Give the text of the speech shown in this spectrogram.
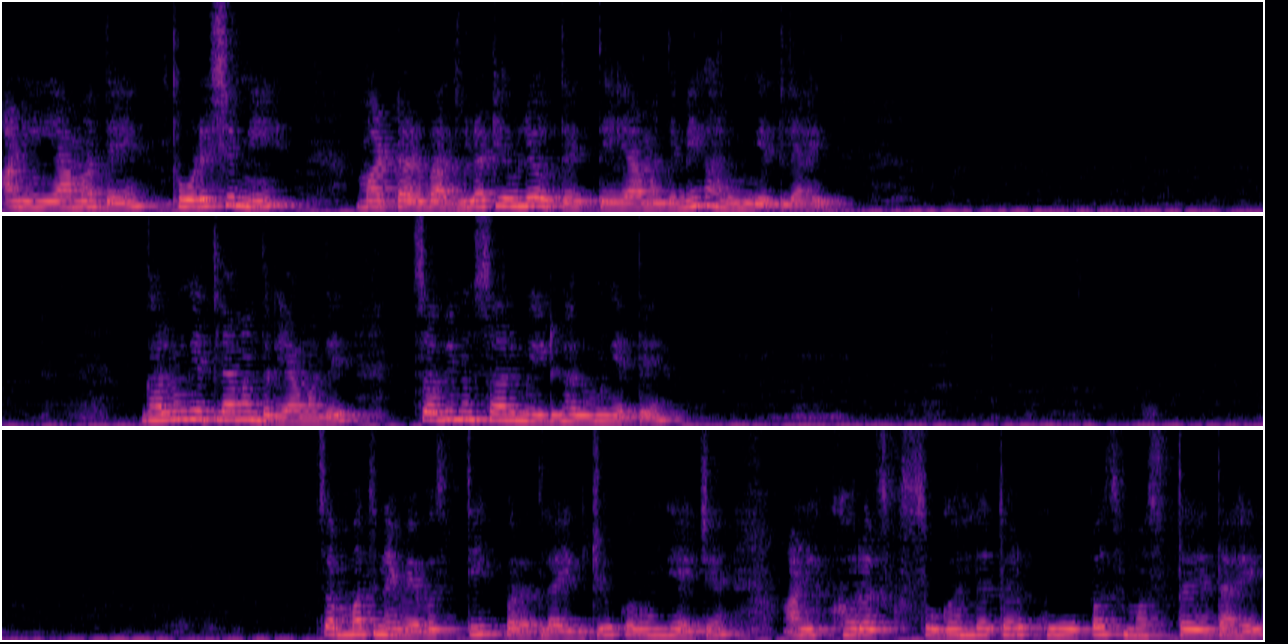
आणि यामध्ये थोडेसे मी मटर बाजूला ठेवले होते ते यामध्ये मी घालून घेतले आहेत. घालून घेतल्यानंतर यामध्ये चवीनुसार मीठ घालून घेते. चम्मचने व्यवस्थित परतला एकजीव करून घ्यायचे. आणि खरंच सुगंध तर खूपच मस्त येत आहे.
